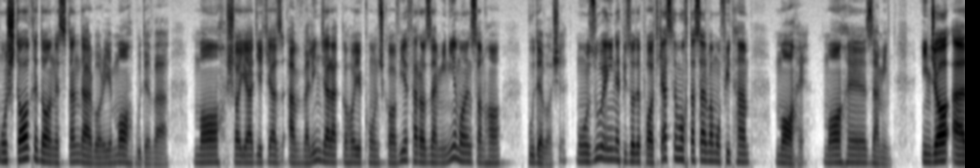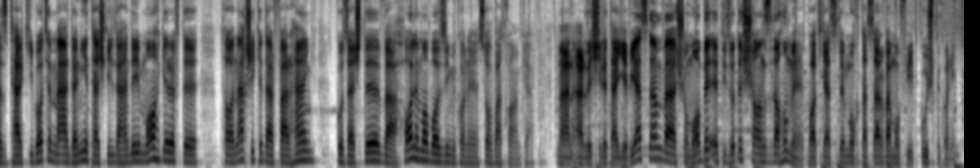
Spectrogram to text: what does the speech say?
مشتاق دانستن درباره ماه بوده و ماه شاید یکی از اولین جرقه های کنجکاوی فرازمینی ما انسان ها بوده باشه. موضوع این اپیزود پادکست مختصر و مفید هم ماهه. ماه زمین. اینجا از ترکیبات معدنی تشکیل دهنده ماه گرفته تا نقشی که در فرهنگ گذشته و حال ما بازی می‌کنه صحبت خواهم کرد. من اردشیر طیبی هستم و شما به اپیزود 16 پادکست مختصر و مفید گوش می‌کنید.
